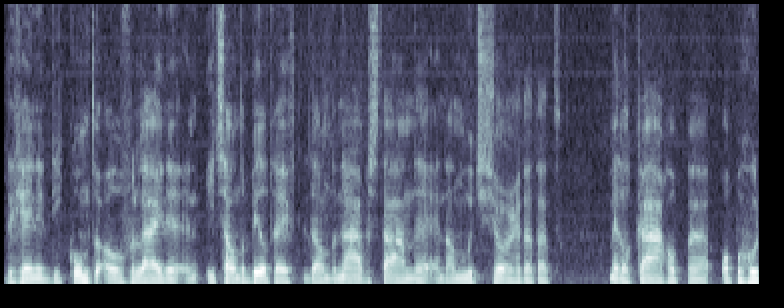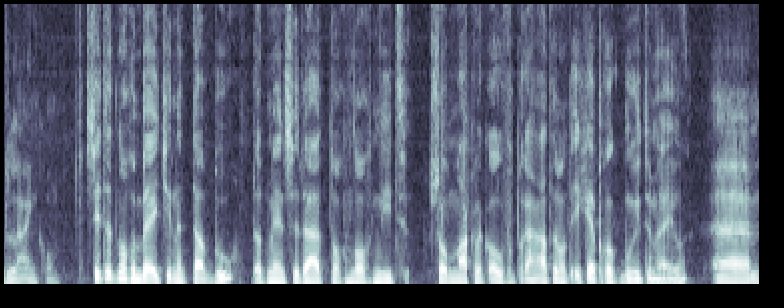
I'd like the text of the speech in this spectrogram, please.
degene die komt te overlijden een iets ander beeld heeft dan de nabestaande. En dan moet je zorgen dat dat met elkaar op, eh, op een goede lijn komt. Zit het nog een beetje in een taboe? Dat mensen daar toch nog niet zo makkelijk over praten? Want ik heb er ook moeite mee, hoor. Ehm,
